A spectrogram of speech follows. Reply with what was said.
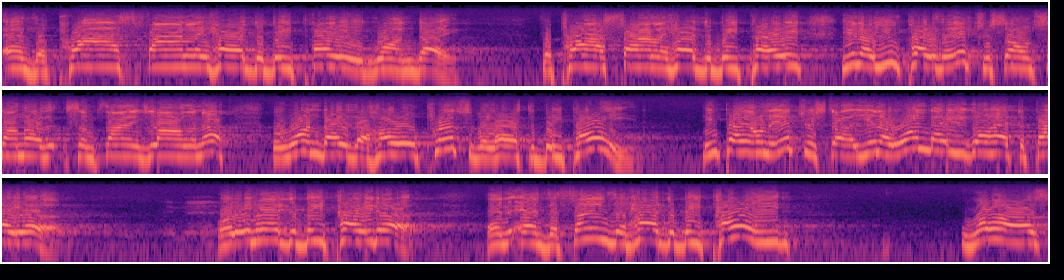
And the price finally had to be paid one day. The price finally had to be paid. You know, you pay the interest on some, other, some things long enough, but one day the whole principal has to be paid. You pay on the interest. Uh, you know, one day you're going to have to pay up. Amen. Well, it had to be paid up. And, and the thing that had to be paid was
